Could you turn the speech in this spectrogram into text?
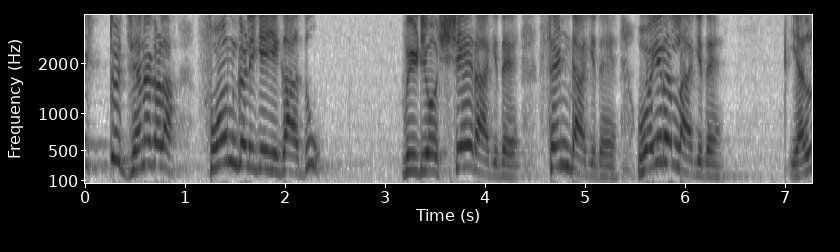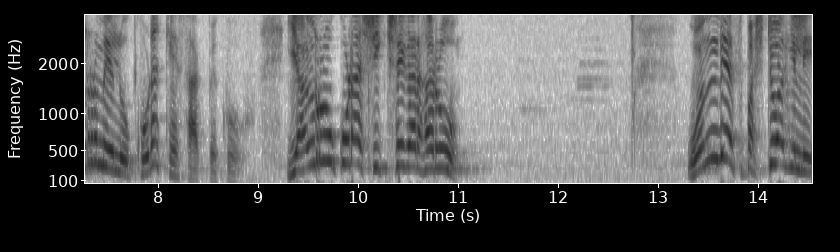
ಎಷ್ಟು ಜನಗಳ ಫೋನ್ಗಳಿಗೆ ಈಗ ಅದು ವಿಡಿಯೋ ಶೇರ್ ಆಗಿದೆ, ಸೆಂಡ್ ಆಗಿದೆ, ವೈರಲ್ ಆಗಿದೆ. ಎಲ್ಲರ ಮೇಲೂ ಕೂಡ ಕೇಸ್ ಹಾಕಬೇಕು. ಎಲ್ಲರೂ ಕೂಡ ಶಿಕ್ಷೆಗರ್ಹರು ಒಂದೇ ಸ್ಪಷ್ಟವಾಗಿ ಇಲ್ಲಿ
